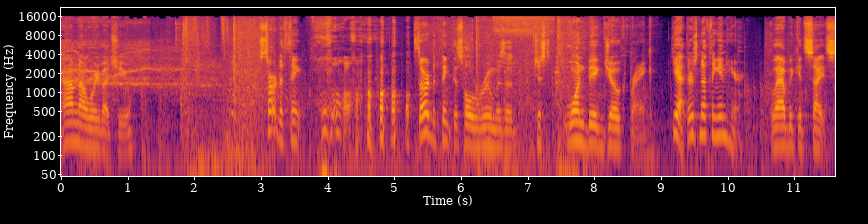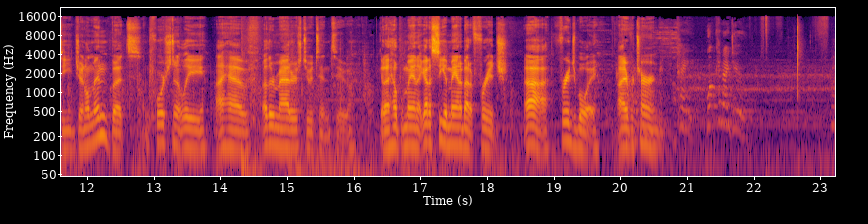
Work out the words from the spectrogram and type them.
I'm not worried about you. starting to think Started to think this whole room is a just one big joke prank. Yeah, there's nothing in here. Glad we could sightsee, gentlemen, but unfortunately, I have other matters to attend to. Gotta help a man. I gotta see a man about a fridge. Ah, fridge boy. I have returned. What can I do? Oh,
